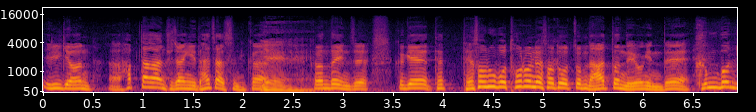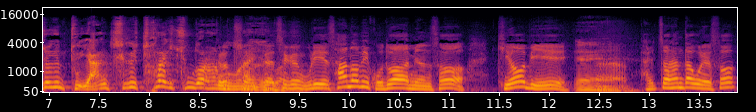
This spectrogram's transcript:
일견 어, 합당한 주장이기도 하지 않습니까? 예. 그런데 이제 그게 대, 선 후보 토론에서도 좀 나왔던 내용인데 근본적인 두 양측의 철학이 충돌하는 그렇죠. 부분? 그러니까? 지금 우리 산업이 고도화하면서 기업이 예. 어, 발전한다고 해서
